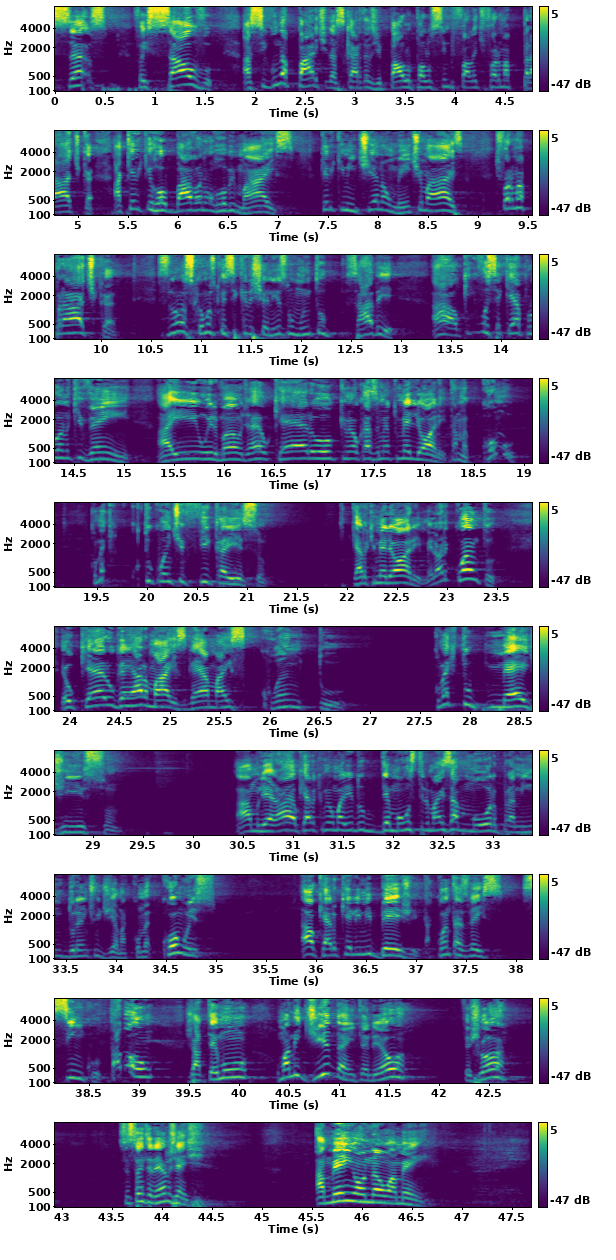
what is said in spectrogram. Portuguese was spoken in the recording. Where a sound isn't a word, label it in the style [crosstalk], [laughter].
foi salvo. A segunda parte das cartas de Paulo, Paulo sempre fala de forma prática. Aquele que roubava, não roube mais. Aquele que mentia, não mente mais de forma prática. Senão nós ficamos com esse cristianismo muito, sabe? Ah, o que você quer para o ano que vem? Aí um irmão diz, ah, eu quero que o meu casamento melhore. Tá, mas como? Como é que tu quantifica isso? Quero que melhore. Melhore quanto? Eu quero ganhar mais. Ganhar mais quanto? Como é que tu mede isso? Ah, mulher, ah, eu quero que meu marido demonstre mais amor para mim durante o dia. Mas como, é, como isso? Ah, eu quero que ele me beije. Tá, quantas vezes? Cinco. Tá bom. Já temos uma medida, entendeu? Fechou? Vocês estão entendendo, gente? Amém ou não amém?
